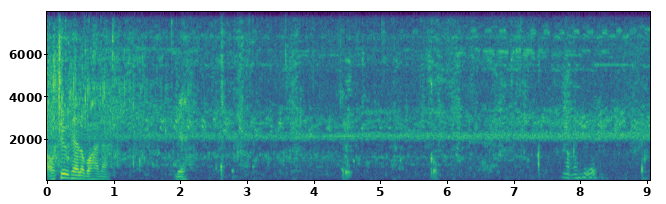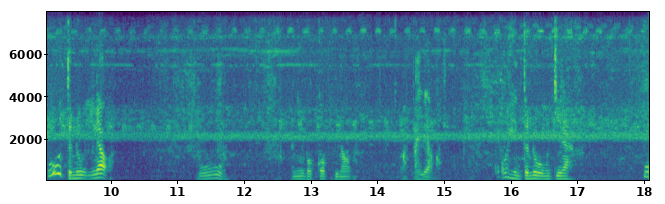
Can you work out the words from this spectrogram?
เอาชื่อแทนเราบ่ฮะนะเนี่ย มาเลยอู้ตัวหนูอีกแล้วอู้อันนี้บกบพี่น้องไปแล้วโอ้เห็นตัวหนูเมื่อกี้นะอู้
